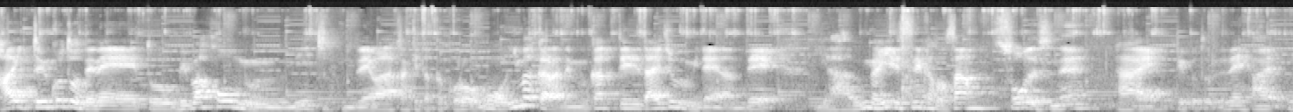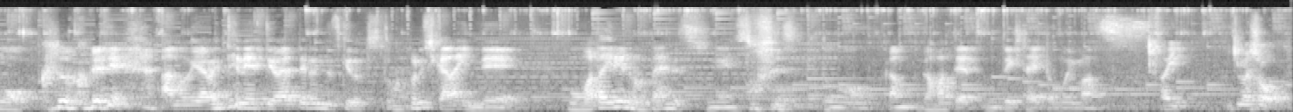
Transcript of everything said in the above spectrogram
はいということでね、えっと、ビバホームにちょっと電話かけたところもう今からね向かって大丈夫みたいなんでいやー運がいいですね加藤さん。うそうですね。はい、ということでね、はい。もうこれであのやめてねって言われてるんですけど、ちょっとこれしかないんで、もうまた入れるのも大変ですしね、そうです。ねどんどん頑頑張って持っていきたいと思います。はい行きましょ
